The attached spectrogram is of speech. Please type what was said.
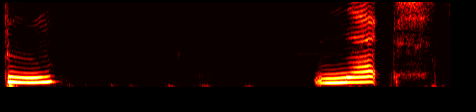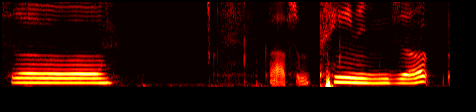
Boom. Next, uh, have some paintings up.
